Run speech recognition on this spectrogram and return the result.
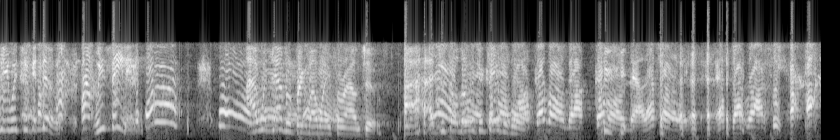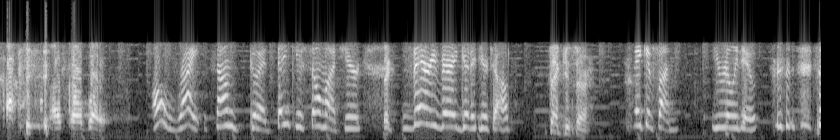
see what you can do. We've seen it. I would never bring my wife around you. I, I just don't know what you're capable of. Come on now, come on now. That's early. That's not Roxy. That's cold blooded. All right, sounds good. Thank you so much. You're Thank- very, very good at your job. Thank you, sir. make it fun. You really do. so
